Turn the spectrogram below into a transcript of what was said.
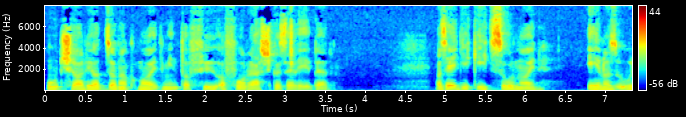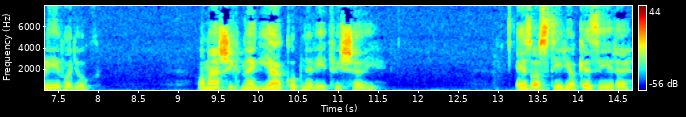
Úgy sarjadzanak majd, mint a fű a forrás közelében. Az egyik így szól majd, én az Úré vagyok. A másik meg Jákob nevét viseli, ez azt írja kezére,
